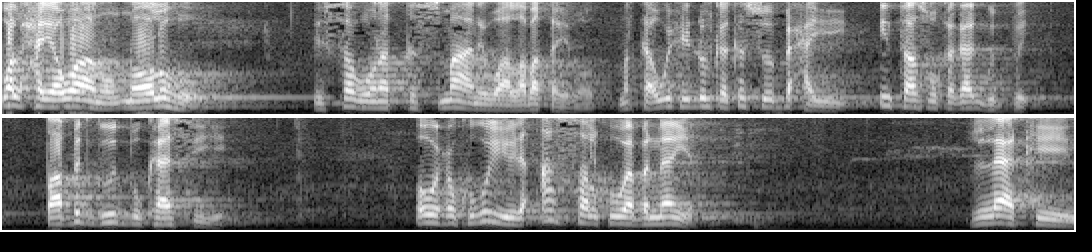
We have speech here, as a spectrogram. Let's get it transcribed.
walxayawaanu nooluhu isaguna qismaani waa laba qaybood. Marka wixii dhulka ka soo baxayey intaasuu kaga gudbay. Daabit guud buu kaa siiyey oo wuxuu kugu yidhi asalku waa bannaanya laakiin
